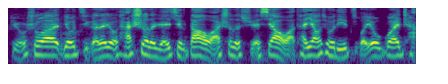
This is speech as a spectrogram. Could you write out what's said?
比如说有几个那种他设的人行道啊，设的学校啊，他要求你左右观察，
